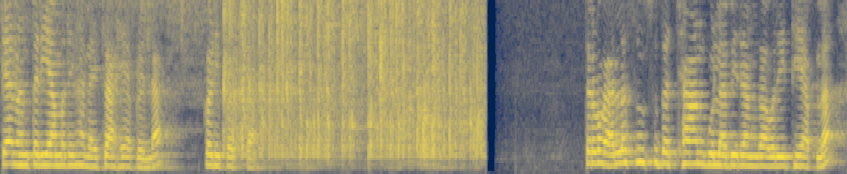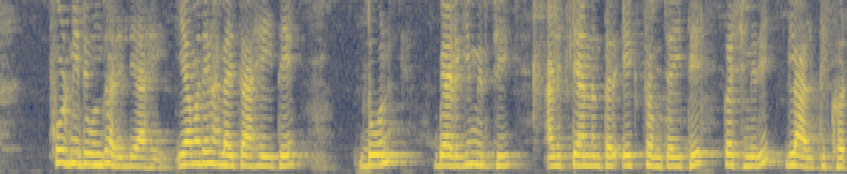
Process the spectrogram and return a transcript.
त्यानंतर यामध्ये घालायचं आहे आपल्याला कढीपत्ता. तर बघा लसूणसुद्धा छान गुलाबी रंगावर इथे आपला फोडणी देऊन झालेली आहे. यामध्ये घालायचं आहे इथे दोन बॅडगी मिरची आणि त्यानंतर एक चमचा इथे कश्मीरी लाल तिखट.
